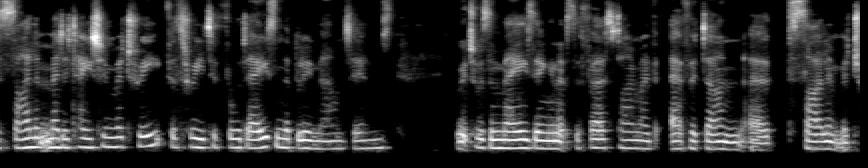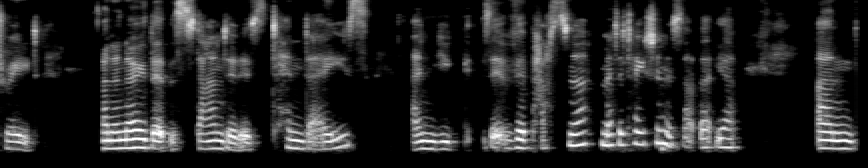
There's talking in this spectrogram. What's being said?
a silent meditation retreat for three to four days in the Blue Mountains, which was amazing. And it's the first time I've ever done a silent retreat and I know that the standard is 10 days and you is it Vipassana meditation? Is that that? Yeah. And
